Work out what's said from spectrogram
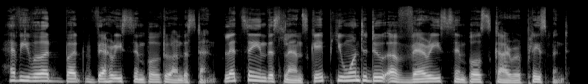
Heavy word, but very simple to understand. Let's say in this landscape, you want to do a very simple sky replacement.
